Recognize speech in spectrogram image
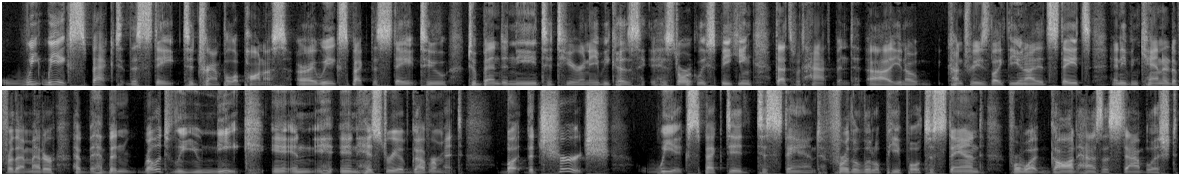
we we expect the state to trample upon us. All right, we expect the state to to bend a knee to tyranny because historically speaking, that's what happened. Uh, you know, countries like the United States and even Canada, for that matter, have, have been relatively unique in, in, in history of government. But the church we expected to stand for the little people, to stand for what God has established.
